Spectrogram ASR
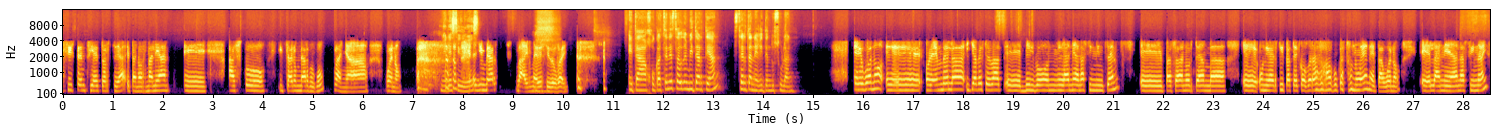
asistentzia etortzea, eta normalean e, asko itxaron behar dugu, baina, bueno, egin behar, Bai, merezidu, bai. Eta jokatzen ez zauden bitartean, zertan egiten duzu lan? E, bueno, e, orain dela hilabete bat e, Bilbon lanean hasi nintzen, e, pasadan urtean ba e, unibertsitateko gradua bukatu nuen, eta bueno, e, lanean hasi naiz,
